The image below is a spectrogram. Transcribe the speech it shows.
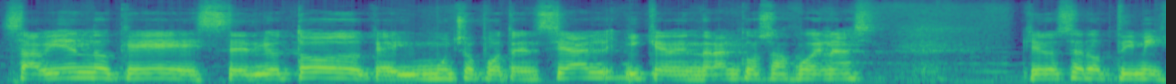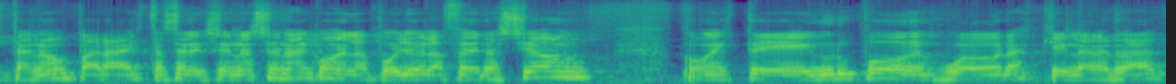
sabiendo que se dio todo, que hay mucho potencial y que vendrán cosas buenas quiero ser optimista, ¿no? Para esta selección nacional con el apoyo de la federación, con este grupo de jugadoras que la verdad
